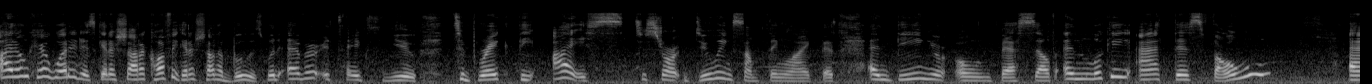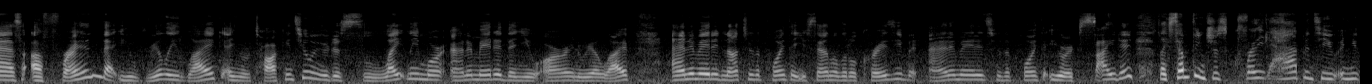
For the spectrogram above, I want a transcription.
I don't care what it is. Get a shot of coffee, get a shot of booze, whatever it takes you to break the ice to start doing something like this and being your own best self and looking at this phone as a friend that you really like and you're talking to and you're just slightly more animated than you are in real life animated not to the point that you sound a little crazy but animated to the point that you're excited like something just great happened to you and you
